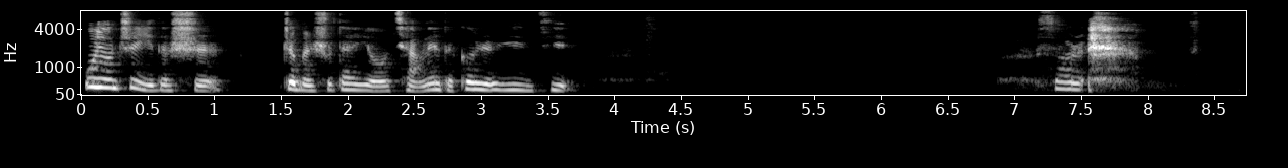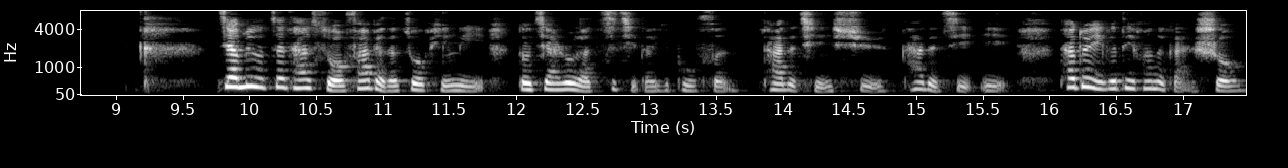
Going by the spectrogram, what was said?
毋庸置疑的是。这本书带有强烈的个人印记。Sorry，加缪在他所发表的作品里都加入了自己的一部分，他的情绪、他的记忆、他对一个地方的感受。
